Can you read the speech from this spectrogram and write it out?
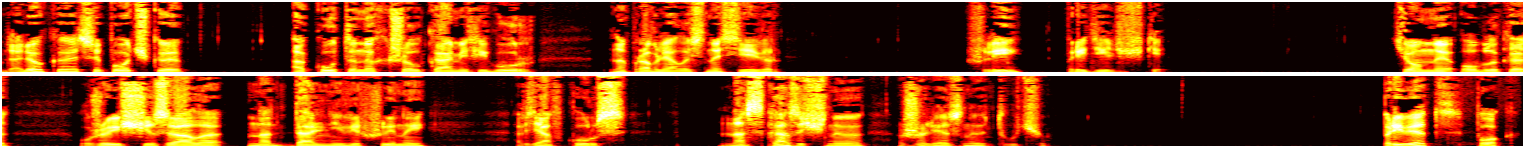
Далекая цепочка окутанных шелками фигур направлялась на север. Шли предельщики. Темное облако уже исчезало над дальней вершиной, взяв курс на сказочную железную тучу. «Привет, Пок!»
